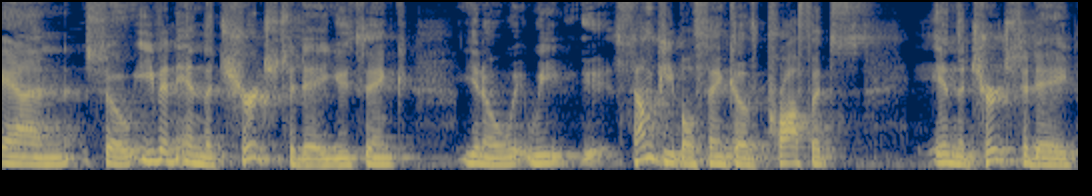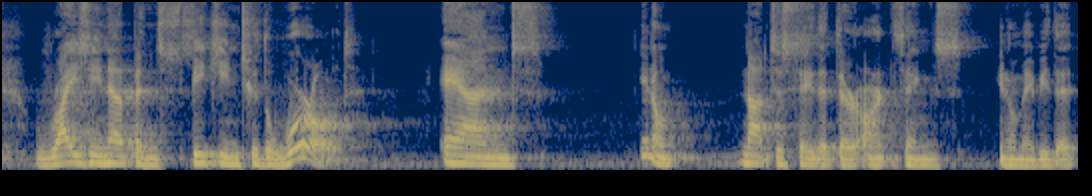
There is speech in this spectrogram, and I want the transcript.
and so even in the church today, you think, you know, we, we some people think of prophets in the church today rising up and speaking to the world. And, you know, not to say that there aren't things, you know, maybe that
